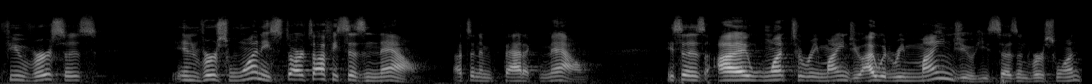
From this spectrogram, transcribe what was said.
few verses, in verse 1, he starts off, he says, Now. That's an emphatic now. He says, I want to remind you. I would remind you, he says in verse 1,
